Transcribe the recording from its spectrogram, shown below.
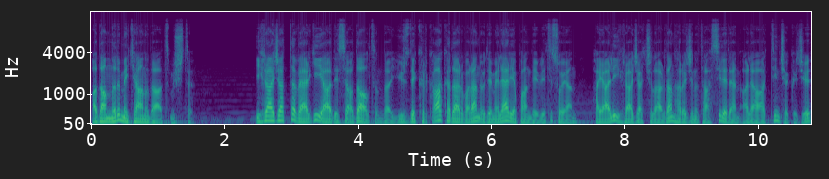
adamları mekanı dağıtmıştı. İhracatta vergi iadesi adı altında %40'a kadar varan ödemeler yapan devleti soyan, hayali ihracatçılardan haracını tahsil eden Alaaddin Çakıcı,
